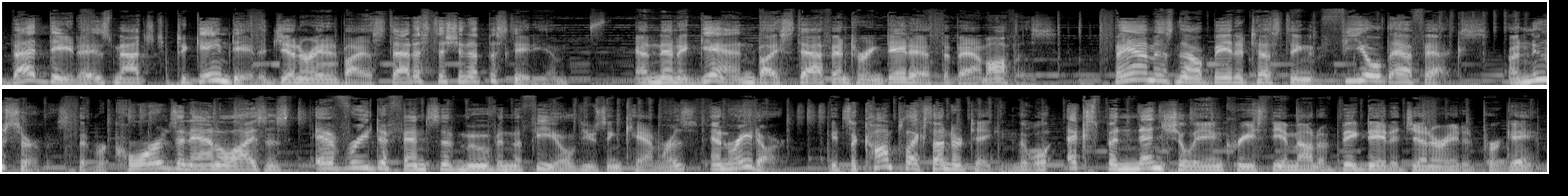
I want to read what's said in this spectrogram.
That data is matched to game data generated by a statistician at the stadium, and then again by staff entering data at the BAM office. BAM is now beta testing Field FX, a new service that records and analyzes every defensive move in the field using cameras and radar. It's a complex undertaking that will exponentially increase the amount of big data generated per game.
